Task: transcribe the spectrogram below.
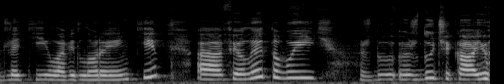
для тіла від Лоренті. Е, Фіолетовий, жду, жду чекаю.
